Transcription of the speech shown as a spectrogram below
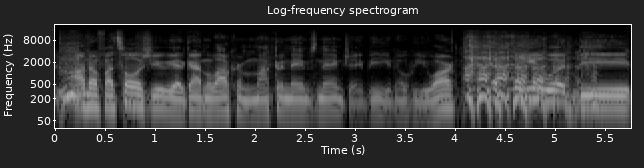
I don't know if I told you. We had a guy in the locker room. I'm not gonna name his name. JB, you know who you are. he would be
